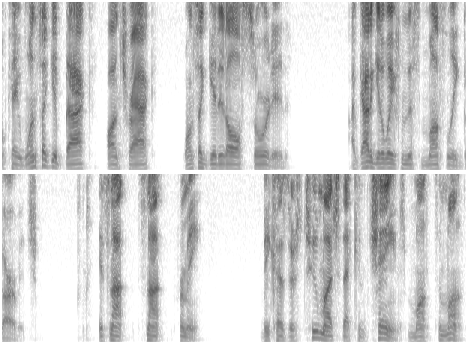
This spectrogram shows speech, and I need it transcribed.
okay, once I get back on track, once I get it all sorted, I've got to get away from this monthly garbage. It's not it's not for me because there's too much that can change month to month.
